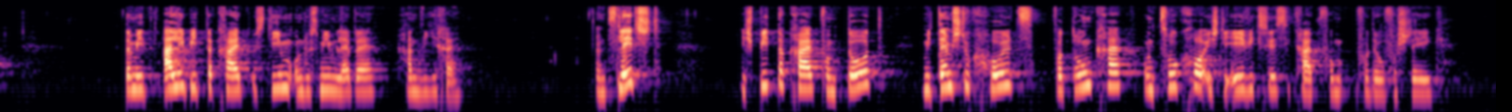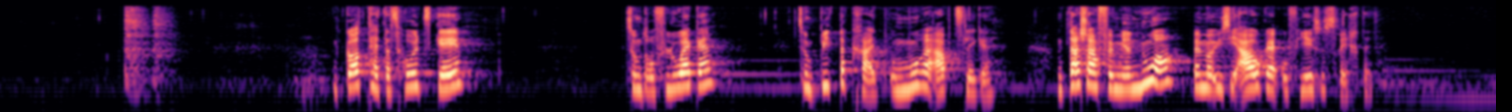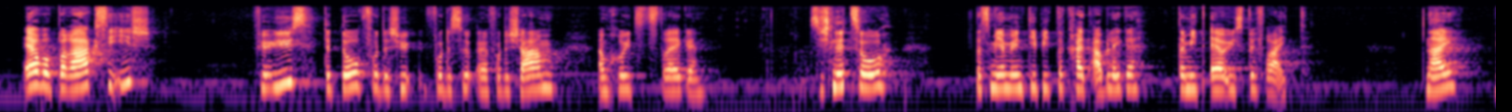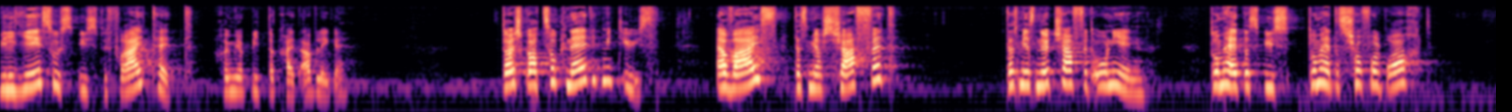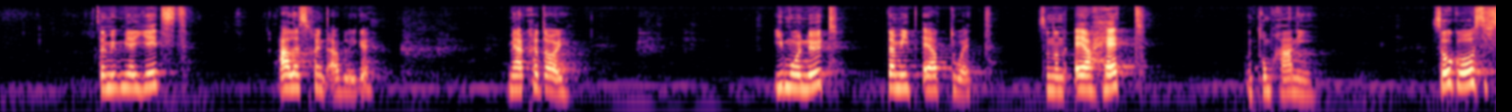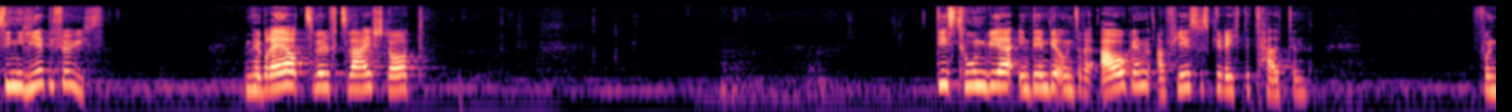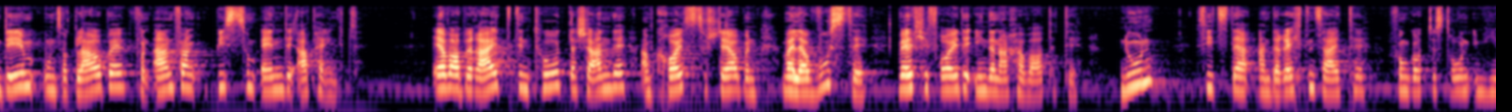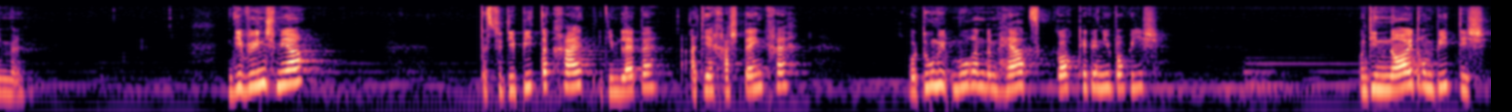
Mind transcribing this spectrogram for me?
damit alle Bitterkeit aus ihm und aus meinem Leben kann weichen Und zuletzt ist Bitterkeit vom Tod mit dem Stück Holz vertrunken und zurückgekommen ist die ewige Süßigkeit von der Auferstehung. Gott hat das Holz gegeben, um darauf zu schauen, um Bitterkeit und Murren abzulegen. Und das schaffen wir nur, wenn wir unsere Augen auf Jesus richten. Er, der bereit war, für uns den Tod äh, von der Scham am Kreuz zu tragen. Es ist nicht so, dass wir die Bitterkeit ablegen müssen, damit er uns befreit. Nein, weil Jesus uns befreit hat, können wir Bitterkeit ablegen. Da ist Gott so gnädig mit uns. Er weiß, dass wir es schaffen, dass wir es nicht schaffen ohne ihn. Darum hat er uns, darum hat er es schon vollbracht, damit wir jetzt alles können ablegen. Merkt euch, ich muss nicht, damit er tut, sondern er hat und darum kann ich. So groß ist seine Liebe für uns. Im Hebräer 12,2 steht, Dies tun wir, indem wir unsere Augen auf Jesus gerichtet halten, von dem unser Glaube von Anfang bis zum Ende abhängt. Er war bereit, den Tod der Schande am Kreuz zu sterben, weil er wusste, welche Freude ihn danach erwartete. Nun sitzt er an der rechten Seite von Gottes Thron im Himmel. Und ich wünsche mir, dass du die Bitterkeit in deinem Leben an dir kannst denken, wo du mit murrendem Herz Gott gegenüber bist und ihn neu darum bittest,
